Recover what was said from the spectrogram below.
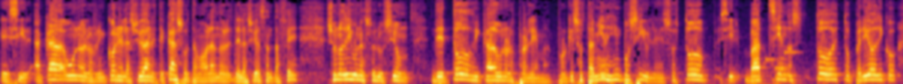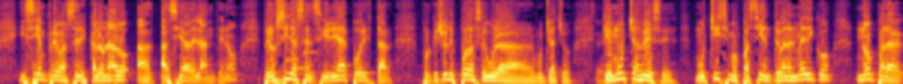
es decir, a cada uno de los rincones de la ciudad, en este caso estamos hablando de la ciudad de Santa Fe, yo no digo una solución de todos y cada uno de los problemas, porque eso también es imposible, eso es todo, es decir, va siendo todo esto periódico y siempre va a ser escalonado hacia adelante, ¿no? Pero sí la sensibilidad de poder estar, porque yo les puedo asegurar, muchachos, que muchas veces muchísimos pacientes van al médico no para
